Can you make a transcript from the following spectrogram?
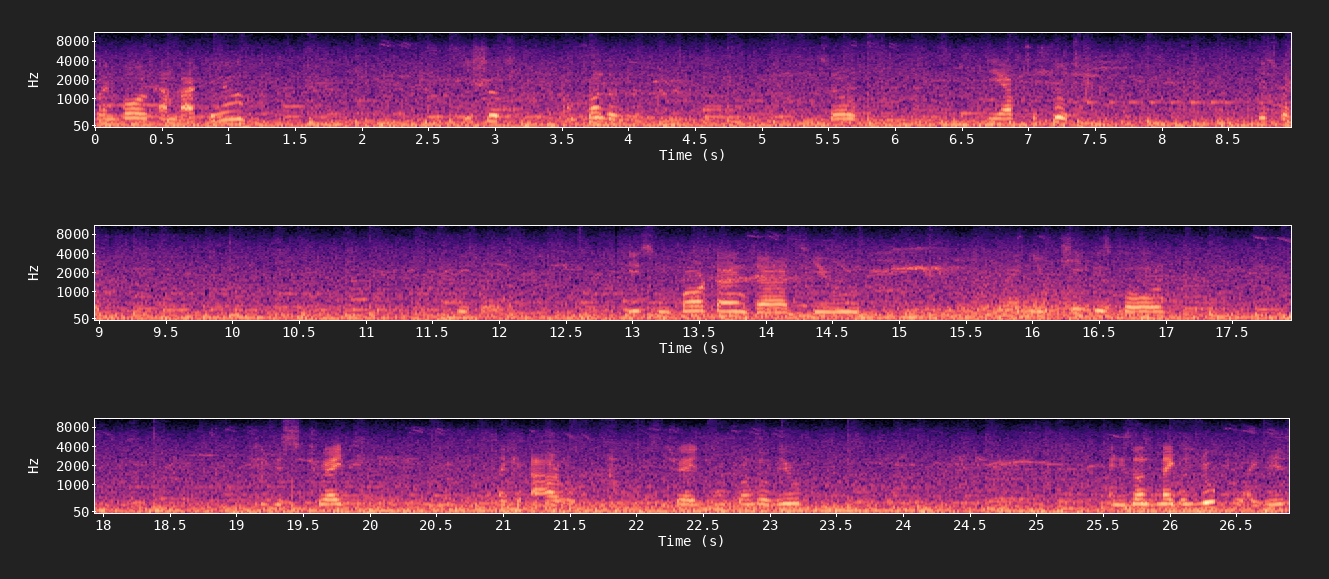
when ball come back to you you shoot in front of you. So you have to shoot this way this way. It's important that you when you kick this ball keep it straight like an arrow straight in front of you. And you don't make a loop like this.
